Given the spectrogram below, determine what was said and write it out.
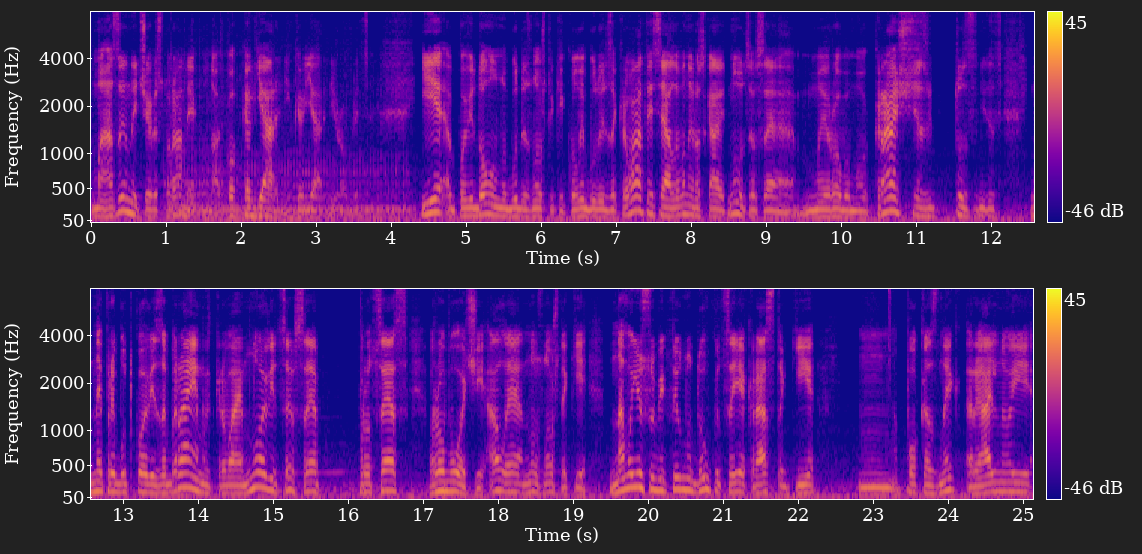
магазини чи ресторани, як вона кав'ярні, кав'ярні робляться. І повідомлено буде знову ж таки, коли будуть закриватися, але вони розкажуть, ну це все ми робимо краще. Тут з- неприбуткові забираємо, відкриваємо нові. Це все процес робочий. Але ну знову ж таки, на мою суб'єктивну думку, це якраз таки показник реальної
